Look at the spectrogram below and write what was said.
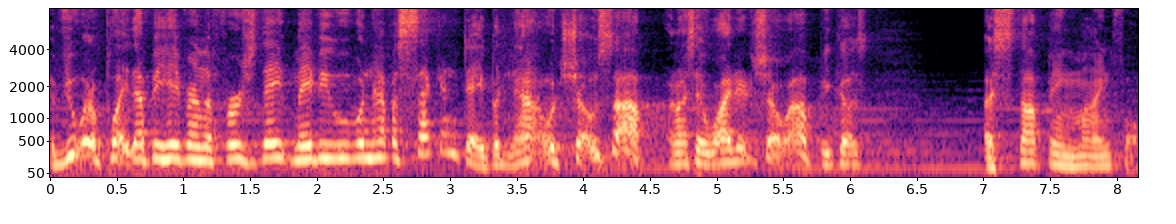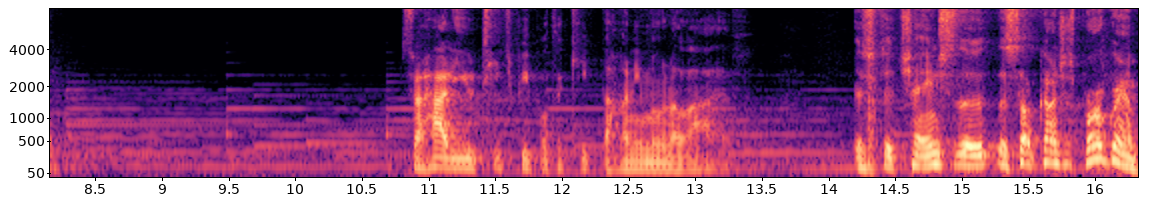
If you would have played that behavior on the first date, maybe we wouldn't have a second date. But now it shows up, and I say, why did it show up? Because I stopped being mindful. So how do you teach people to keep the honeymoon alive? Is to change the, the subconscious program.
